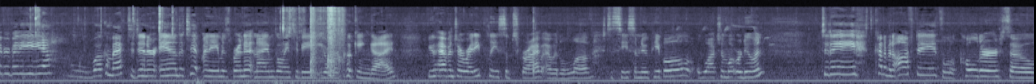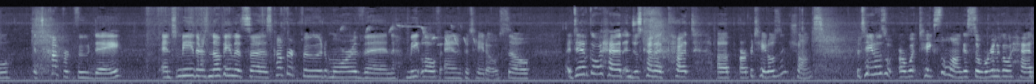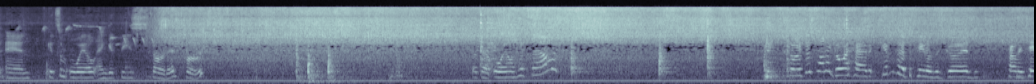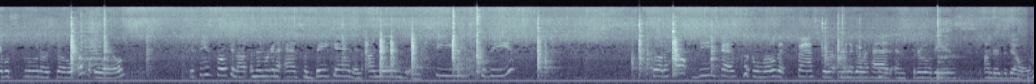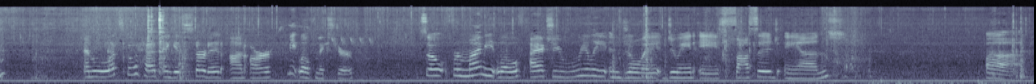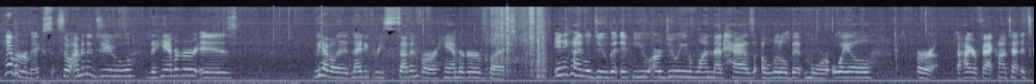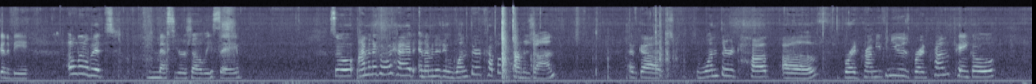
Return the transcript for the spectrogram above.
everybody. Welcome back to Dinner and a Tip. My name is Brenda and I am going to be your cooking guide. If you haven't already, please subscribe. I would love to see some new people watching what we're doing. Today, it's kind of an off day. It's a little colder, so it's comfort food day. And to me, there's nothing that says comfort food more than meatloaf and potatoes. So I did go ahead and just kind of cut up our potatoes in chunks. Potatoes are what takes the longest, so we're going to go ahead and get some oil and get these started first. Let that oil hit them. So I just want to go ahead, give the potatoes a good, probably tablespoon or so of oil. Get these broken up, and then we're going to add some bacon and onions and cheese to these. So to help these guys cook a little bit faster, I'm going to go ahead and throw these under the dome. And let's go ahead and get started on our meatloaf mixture. So for my meatloaf, I actually really enjoy doing a sausage and uh, hamburger mix. So I'm going to do, the hamburger is, we have a 93.7 for our hamburger, but any kind will do, but if you are doing one that has a little bit more oil or a higher fat content, it's going to be a little bit messier, shall we say. So I'm going to go ahead and I'm going to do one third cup of Parmesan. I've got one third cup of breadcrumb. You can use breadcrumb, panko.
